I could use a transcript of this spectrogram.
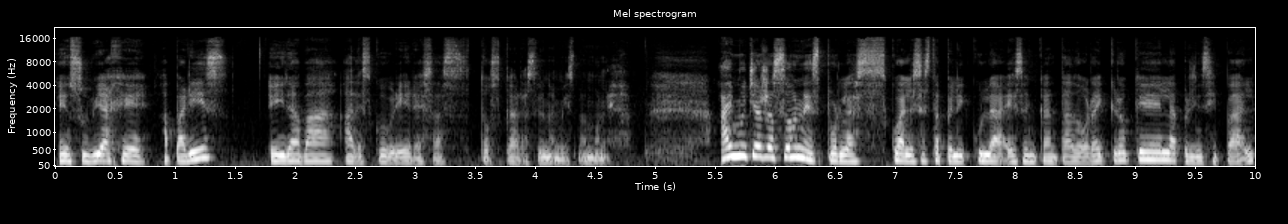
En su viaje a París, Eira va a descubrir esas dos caras de una misma moneda. Hay muchas razones por las cuales esta película es encantadora y creo que la principal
